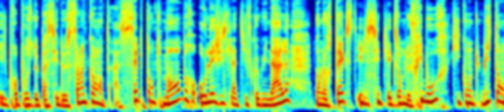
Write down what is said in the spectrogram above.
Ils proposent de passer de 50 à 70 membres aux législatives communales. Dans leur texte, ils citent l'exemple de Fribourg, qui compte 80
